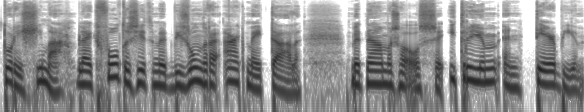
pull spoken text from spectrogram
Torishima blijkt vol te zitten met bijzondere aardmetalen. Met name zoals yttrium en terbium.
